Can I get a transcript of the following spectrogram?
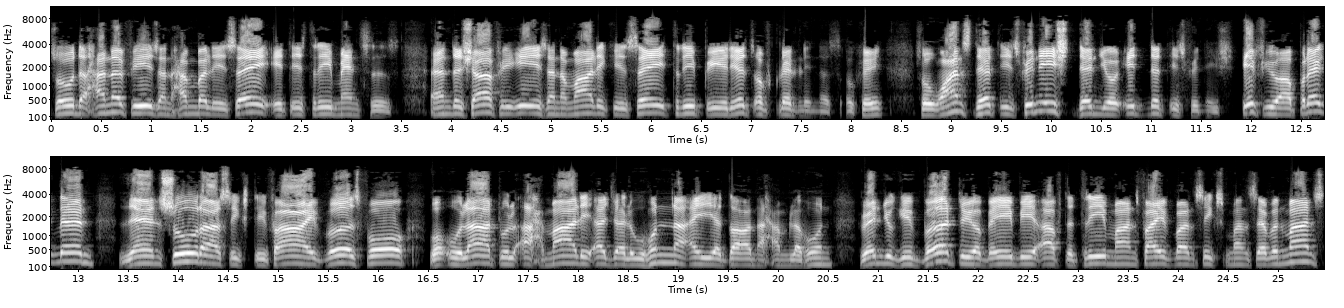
so the Hanafis and Hanbalis say it is three menses. And the Shafi'is and the Malikis say three periods of cleanliness. Okay? So once that is finished then your iddat is finished. If you are pregnant then surah 65 verse 4 wa ulatul ahmali ajaluhunna ayyadana hamlahun when you give birth to your baby after three months, five months, six months, seven months,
